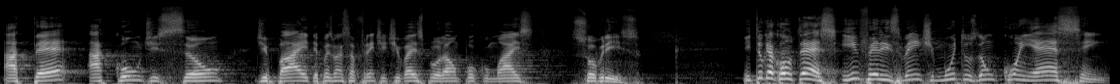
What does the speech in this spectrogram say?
até a condição de pai. Depois mais à frente a gente vai explorar um pouco mais sobre isso. Então o que acontece? Infelizmente muitos não conhecem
